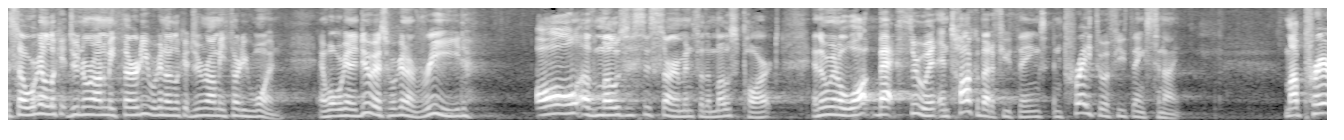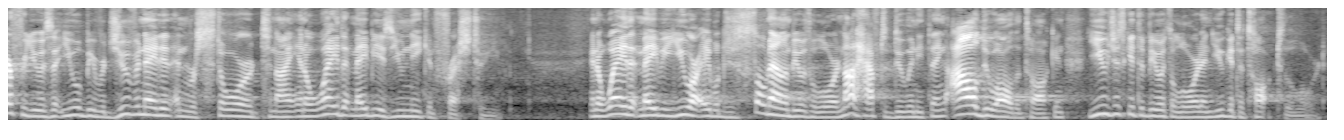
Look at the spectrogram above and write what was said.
And so we're going to look at Deuteronomy 30. We're going to look at Deuteronomy 31. And what we're going to do is we're going to read all of Moses' sermon for the most part, and then we're going to walk back through it and talk about a few things and pray through a few things tonight. My prayer for you is that you will be rejuvenated and restored tonight in a way that maybe is unique and fresh to you. In a way that maybe you are able to just slow down and be with the Lord, not have to do anything. I'll do all the talking. You just get to be with the Lord and you get to talk to the Lord.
